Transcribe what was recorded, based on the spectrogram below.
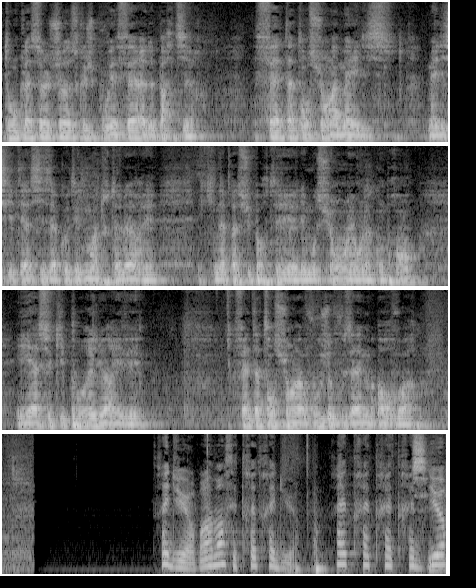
Donc la seule chose que je pouvais faire est de partir. Faites attention à Maëlys. Maëlys qui était assise à côté de moi tout à l'heure et, et qui n'a pas supporté l'émotion et on la comprend. Et à ce qui pourrait lui arriver. Faites attention à vous, je vous aime, au revoir. Très dur, vraiment c'est très très dur. Très très très très dur.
